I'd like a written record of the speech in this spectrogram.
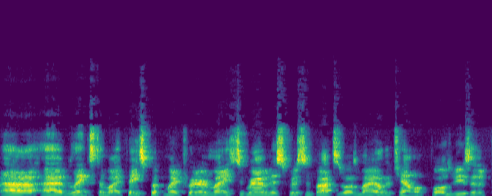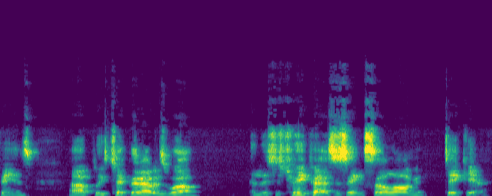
Uh, I have links to my Facebook, my Twitter, and my Instagram in the description box, as well as my other channel, Paul's Views and Opinions. Uh, please check that out as well. And this is Trepacer saying so long and take care.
